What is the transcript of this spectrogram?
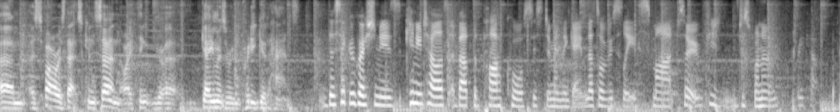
Um, as far as that's concerned, though, I think uh, gamers are in pretty good hands. The second question is Can you tell us about the parkour system in the game? That's obviously smart. So if you just want to recap.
